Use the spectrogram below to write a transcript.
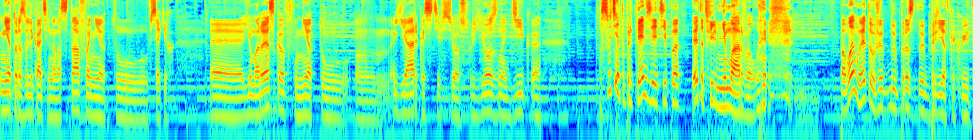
нету развлекательного стафа, нету всяких э, юморесков, нету э, яркости, все серьезно, дико. По сути, это претензия, типа, этот фильм не Марвел. По-моему, это уже, ну, просто бред какой-то.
